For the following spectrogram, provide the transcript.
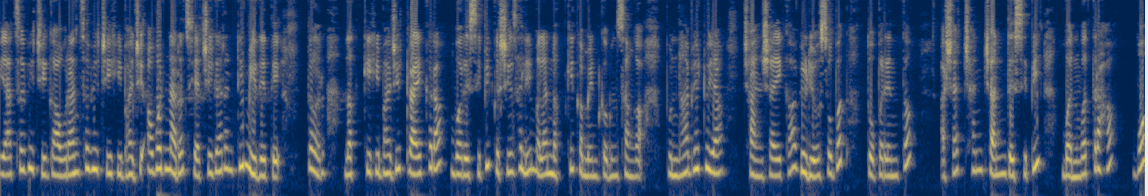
या चवीची गावरान चवीची ही भाजी आवडणारच याची गॅरंटी मी देते. तर नक्की ही भाजी ट्राय करा. व रेसिपी कशी झाली मला नक्की कमेंट करून सांगा. पुन्हा भेटूया छानशा एका व्हिडिओसोबत तोपर्यंत अशा छान छान रेसिपी बनवत राहा व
